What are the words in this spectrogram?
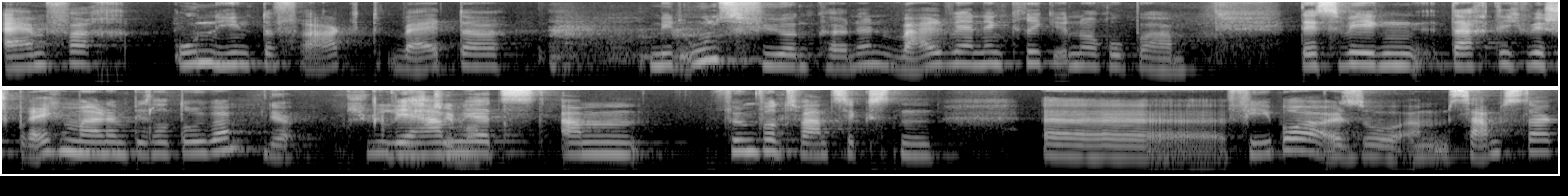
einfach unhinterfragt weiter mit uns führen können, weil wir einen Krieg in Europa haben. Deswegen dachte ich, wir sprechen mal ein bisschen drüber. Ja, wir haben Thema. jetzt am 25. Äh, Februar, also am Samstag,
